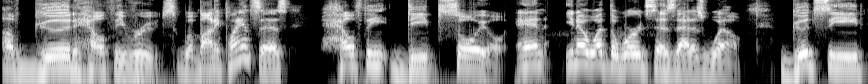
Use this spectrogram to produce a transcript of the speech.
of good, healthy roots? Well, Bonnie Plant says healthy, deep soil. And you know what? The word says that as well. Good seed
